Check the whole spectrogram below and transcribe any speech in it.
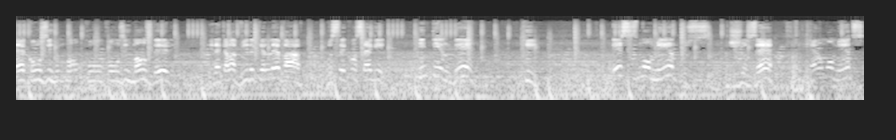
né, com os irmãos, com, com os irmãos dele e daquela vida que ele levava. Você consegue entender que esses momentos de José eram momentos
